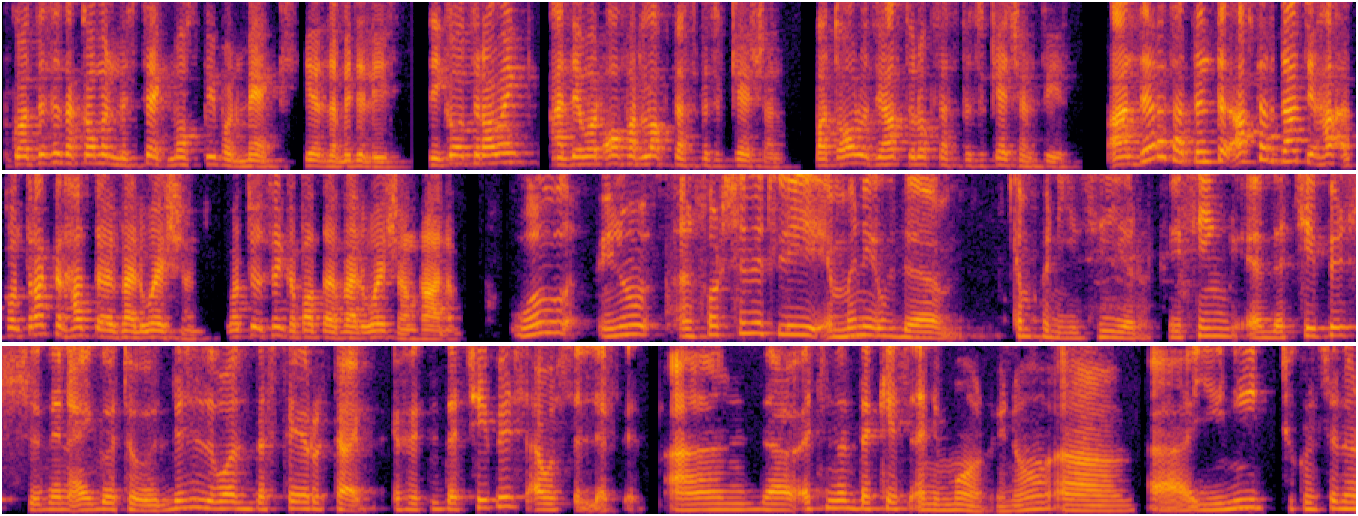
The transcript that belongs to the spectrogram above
because this is a common mistake most people make here in the Middle East. They go drawing and they will overlook the specification, but always you have to look the specification fees. And there is a tender, after that, you have, a contractor has the evaluation. What do you think about the evaluation, Ghanem? Well, you know, unfortunately, many of the companies here. I think uh, the cheapest, then I go to this is was the stereotype. If it is the cheapest, I will select it, and uh, it's not the case anymore. You know, uh, uh you need to consider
